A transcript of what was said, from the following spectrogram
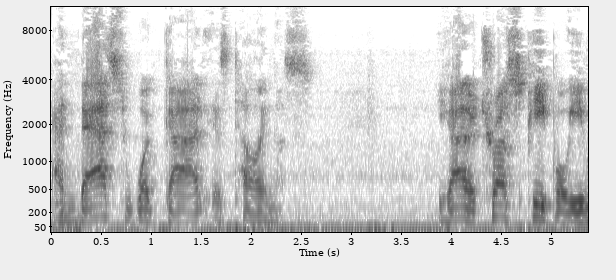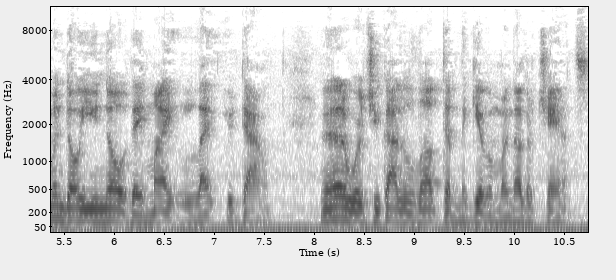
and that's what God is telling us. You got to trust people, even though you know they might let you down. In other words, you got to love them to give them another chance.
